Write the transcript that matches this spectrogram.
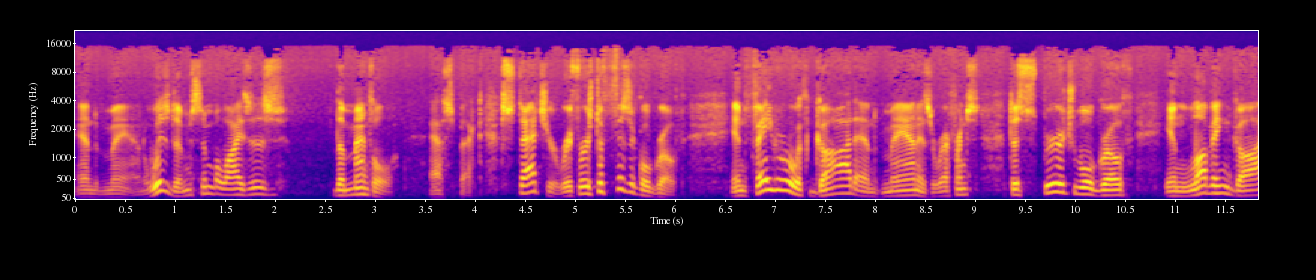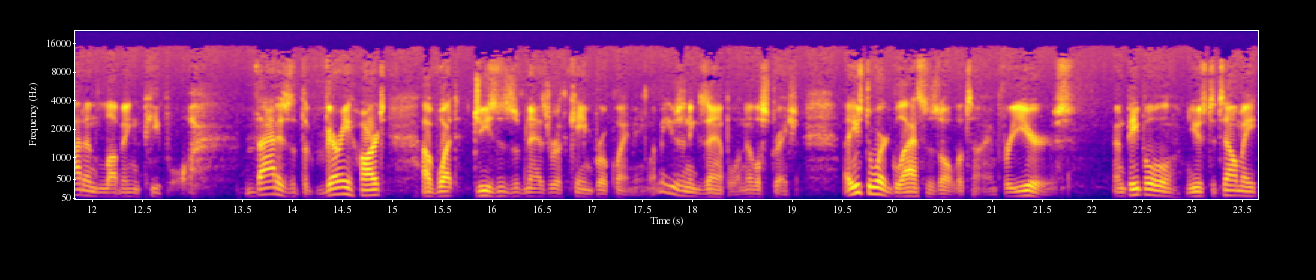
and man. Wisdom symbolizes the mental aspect. Stature refers to physical growth. In favor with God and man is a reference to spiritual growth in loving God and loving people. That is at the very heart of what Jesus of Nazareth came proclaiming. Let me use an example, an illustration. I used to wear glasses all the time for years, and people used to tell me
